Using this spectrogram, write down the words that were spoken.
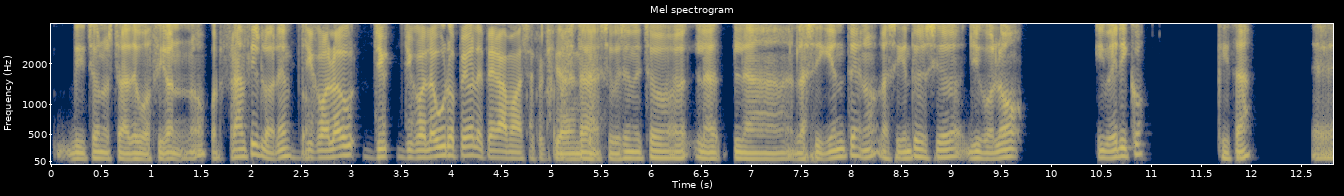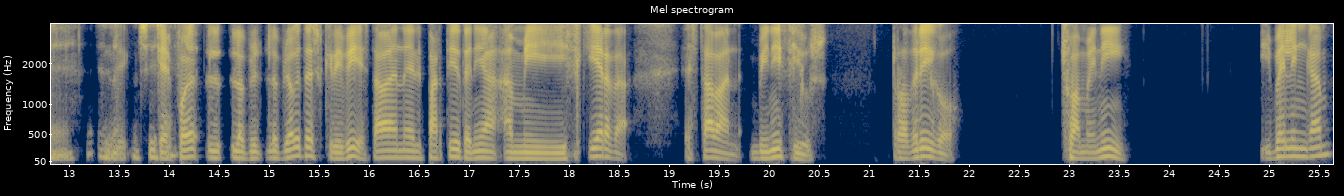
dicho nuestra devoción, ¿no? Por Francis Lorenzo. Gigolo, europeo le pega más, efectivamente. si hubiesen hecho la, la, la, siguiente, ¿no? La siguiente hubiese sido Gigoló ibérico, quizá. Eh, que fue lo, primero que te escribí. Estaba en el partido y tenía a mi izquierda estaban Vinicius, Rodrigo, Chuamení y Bellingham,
